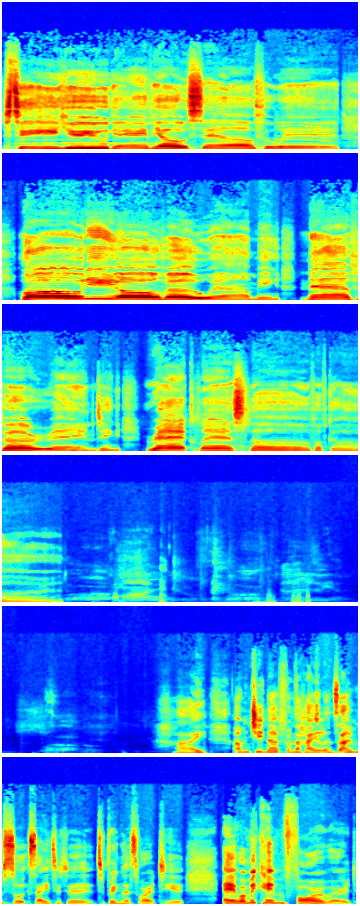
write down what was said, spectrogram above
Still, you gave yourself away. Oh, the overwhelming, never ending, reckless love of God. Come on. Hi, I'm Gina from the Highlands. I'm so excited to, to bring this word to you. Uh, when we came forward,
